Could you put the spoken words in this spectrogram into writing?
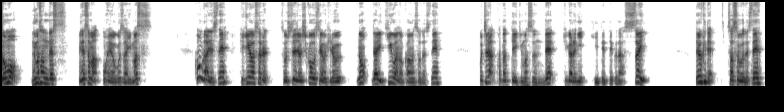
どうも、沼さんです。皆様、おはようございます。今回ですね、髭を剃る、そして女子高生を拾うの第9話の感想ですね。こちら、語っていきますんで、気軽に聞いていってください。というわけで、早速ですね、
